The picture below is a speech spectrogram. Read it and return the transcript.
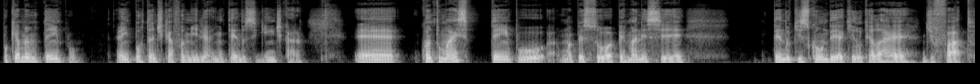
Porque ao mesmo tempo, é importante que a família entenda o seguinte, cara. É, quanto mais tempo uma pessoa permanecer tendo que esconder aquilo que ela é, de fato,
